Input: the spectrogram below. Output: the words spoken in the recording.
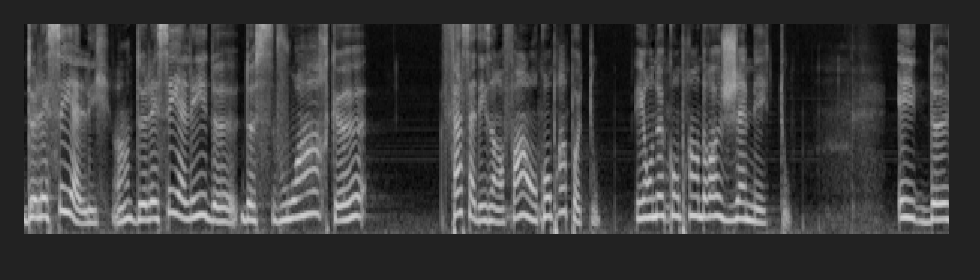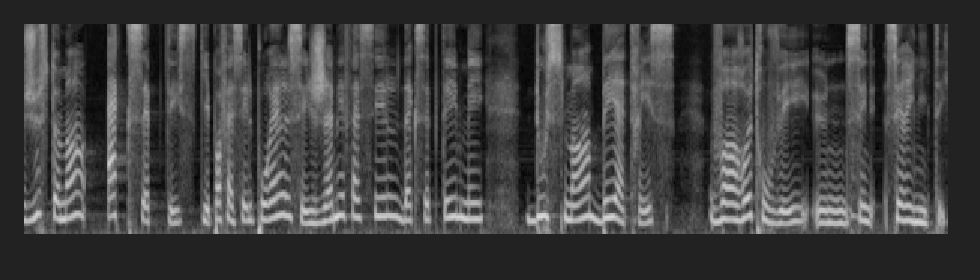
de laisser aller, hein, de laisser aller, de, de voir que face à des enfants, on ne comprend pas tout. Et on ne comprendra jamais tout. Et de justement accepter, ce qui n'est pas facile pour elle, c'est jamais facile d'accepter, mais doucement, Béatrice va retrouver une sérénité.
